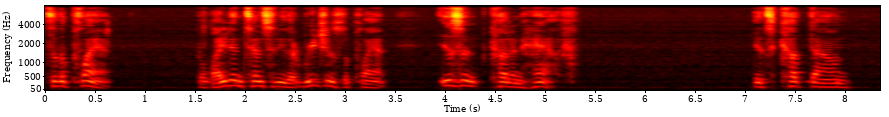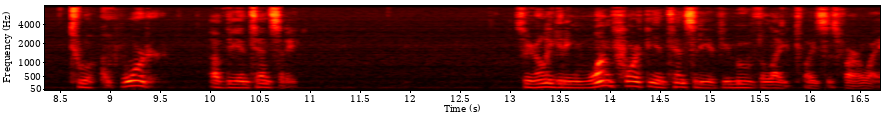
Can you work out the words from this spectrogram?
to the plant, the light intensity that reaches the plant isn't cut in half. It's cut down to a quarter of the intensity. So you're only getting one fourth the intensity if you move the light twice as far away.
